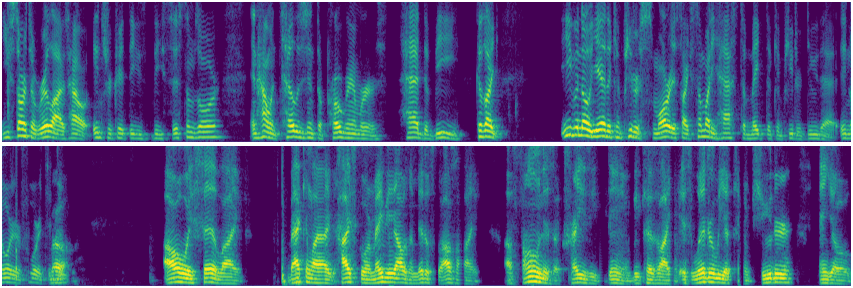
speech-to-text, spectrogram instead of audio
you start to realize how intricate these these systems are and how intelligent the programmers had to be. Cause like even though yeah the computer's smart, it's like somebody has to make the computer do that in order for it to do. Bro, it. I always said like back in like high school or maybe I was in middle school, I was like, a phone is a crazy thing because like it's literally a computer in your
